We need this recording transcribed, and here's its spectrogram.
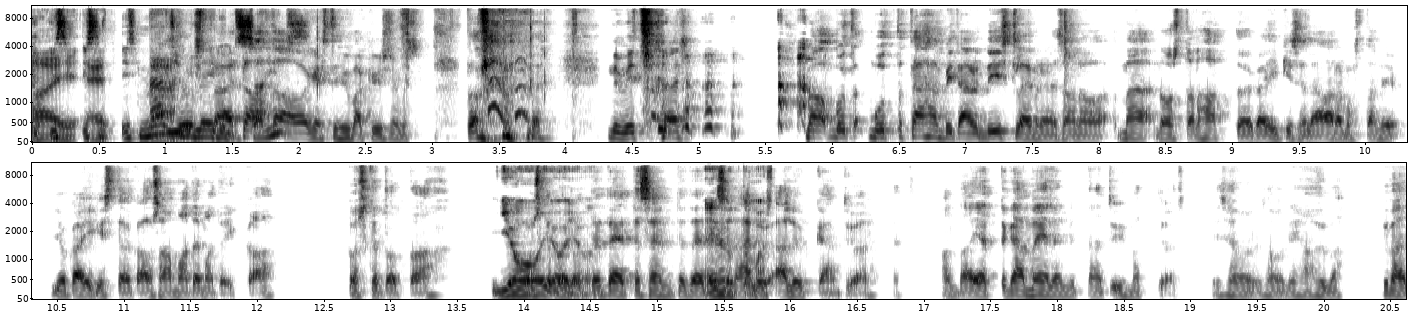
Ai, is, is, is math related Tämä, tämä on oikeasti hyvä kysymys. Nimittäin, no, mutta, mutta tähän pitää nyt disclaimerina sanoa. Mä nostan hattua joka ikiselle arvostan joka ikistä, joka osaa matematiikkaa. Koska, tota, joo, koska joo, te, joo. te teette sen, te teette sen äly, älykkään työn. Et antaa, jättäkää meille nyt nämä tyhmät työt. Niin se on, se on ihan hyvä, hyvä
